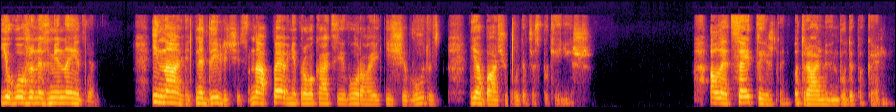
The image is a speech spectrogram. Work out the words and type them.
Його вже не змінити. І навіть не дивлячись на певні провокації ворога, які ще будуть, я бачу, буде вже спокійніше. Але цей тиждень, от реально він буде пекельний.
